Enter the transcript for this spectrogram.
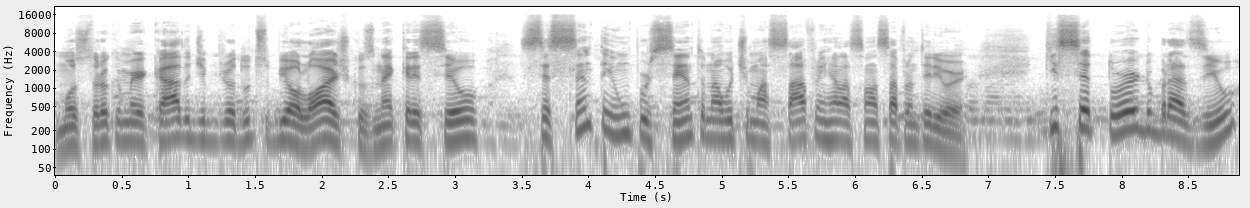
mostrou que o mercado de produtos biológicos né, cresceu 61% na última safra em relação à safra anterior. Que setor do Brasil,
